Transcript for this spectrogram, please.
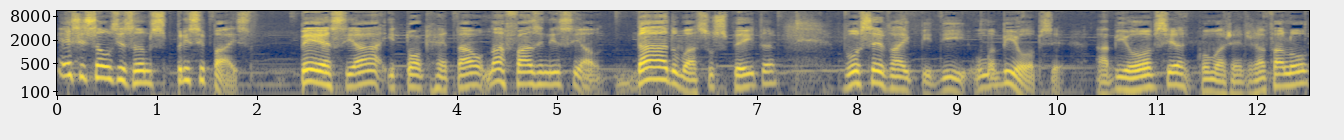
Esses são os exames principais. PSA e toque retal na fase inicial. Dado a suspeita, você vai pedir uma biópsia. A biópsia, como a gente já falou,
